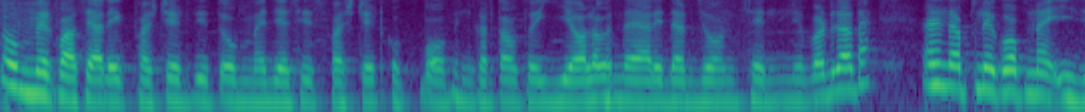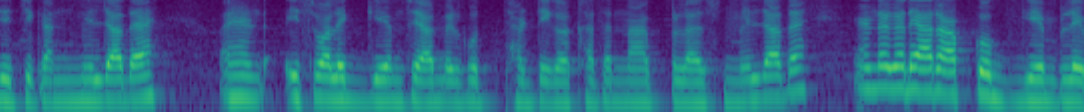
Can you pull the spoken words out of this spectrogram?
तो मेरे पास यार एक फ़र्स्ट एड थी तो मैं जैसे इस फ़र्स्ट एड को पॉप इन करता हूँ तो ये वाला बंदा यार इधर जोन से निपट जाता है एंड अपने को अपना ईजी चिकन मिल जाता है एंड इस वाले गेम से यार मेरे को थर्टी का खतरनाक प्लस मिल जाता है एंड अगर यार आपको गेम प्ले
